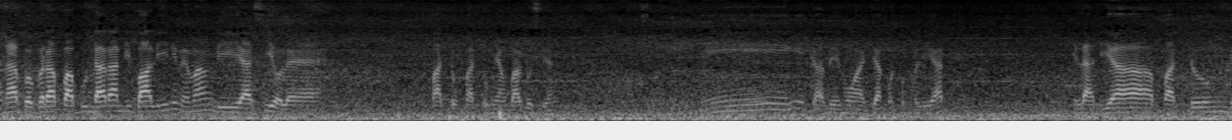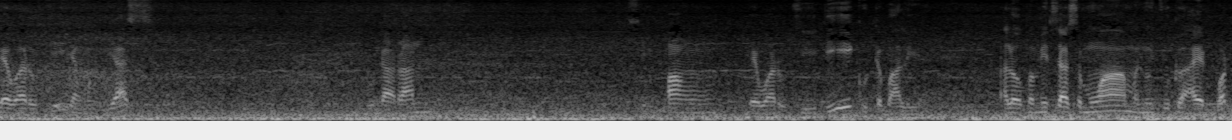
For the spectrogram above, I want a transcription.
Karena beberapa bundaran di Bali ini memang dihiasi oleh patung-patung yang bagus ya. Ini KB mau ajak untuk melihat. Inilah dia patung Dewa Ruci yang menghias bundaran Simpang Dewa Ruci di Kuta Bali ya. Kalau pemirsa semua menuju ke airport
